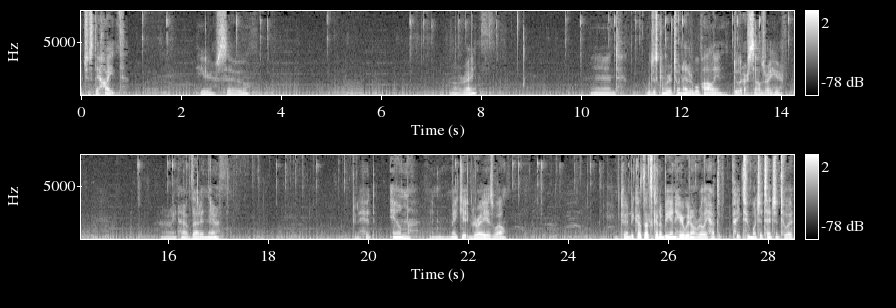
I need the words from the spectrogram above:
which is the height here. So, all right and we'll just convert it to an editable poly and do it ourselves right here. Alright, have that in there. Gonna hit M and make it gray as well. Okay, and because that's going to be in here, we don't really have to pay too much attention to it.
